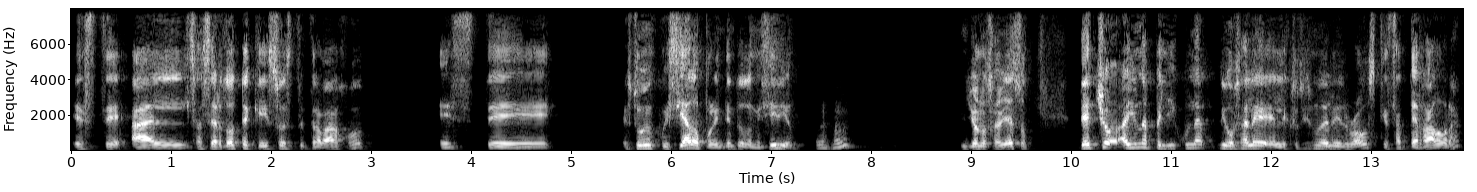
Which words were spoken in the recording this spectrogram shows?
este, al sacerdote que hizo este trabajo, este, estuvo enjuiciado por intento de homicidio. Yo no sabía eso. De hecho, hay una película, digo, sale El exorcismo de Emily Rose, que es aterradora.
